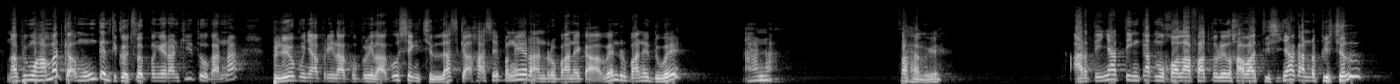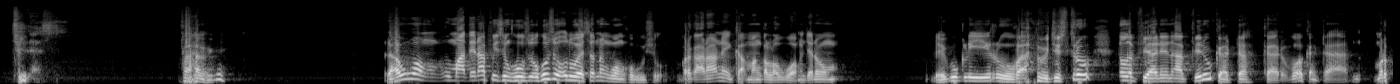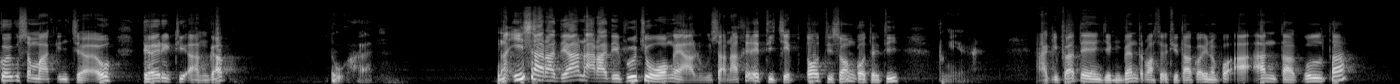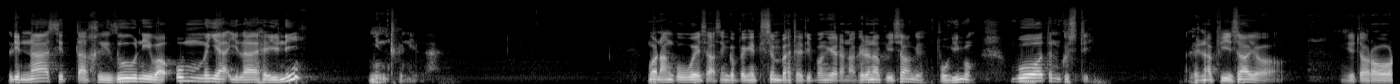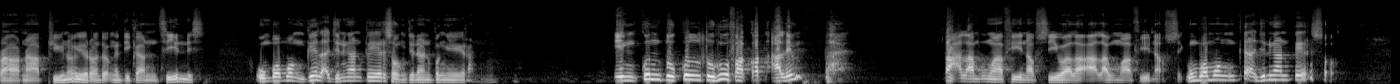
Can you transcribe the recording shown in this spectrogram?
Nabi Muhammad gak mungkin digojlok pangeran gitu karena beliau punya perilaku-perilaku sing jelas gak khasnya pangeran, rupane kawin, rupane duwe anak. Paham ya? Artinya tingkat mukhalafatul khawadisnya akan lebih jel, jelas. Paham ya? Lah wong umat Nabi sing khusuk-khusuk luwih seneng wong khusuk. Perkarane gak mangkel wong. Jadi wong Lha iku keliru, Pak. Justru kelebihan Nabi itu gadah garwa, gadah mergo iku semakin jauh dari dianggap Tuhan. Nah Isa radhi anak radhi bojo wonge alusan akhirnya dicipta disangka dadi pangeran. Akibatnya yang jeng ben termasuk ditakoki napa anta qulta linnasi takhizuni wa ummiya ilahaini min dunillah. Mau nang kowe sing kepengin disembah dadi pangeran. Akhirnya Nabi Isa nggih bingung. Mboten Gusti. Akhirnya Nabi Isa ya ya cara ora nabi no ya untuk ngendikan sinis. Umpama nggih lak jenengan pirsa jenengan pangeran. In kuntu tuhu faqat alim ta'lamu ma fi nafsi wala a'lamu ma fi nafsi. Umpama nggih jenengan pirsa.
